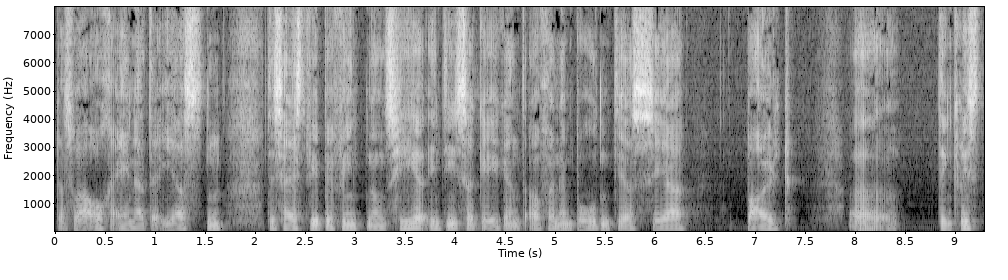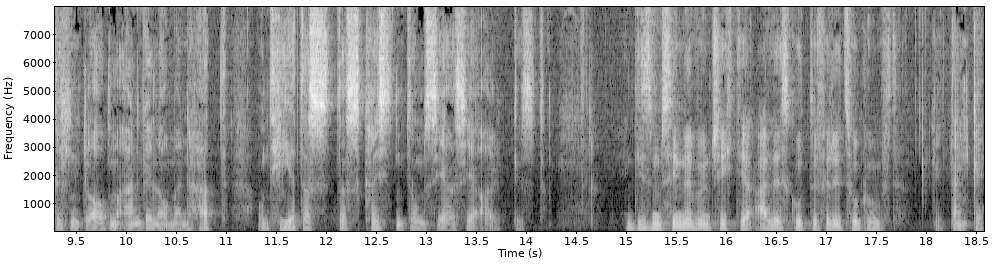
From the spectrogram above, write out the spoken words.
Das war auch einer der ersten. Das heißt, wir befinden uns hier in dieser Gegend auf einem Boden, der sehr bald äh, den christlichen Glauben angenommen hat und hier das, das Christentum sehr, sehr alt ist. In diesem Sinne wünsche ich dir alles Gute für die Zukunft. Danke.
